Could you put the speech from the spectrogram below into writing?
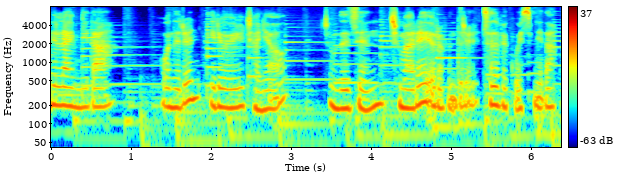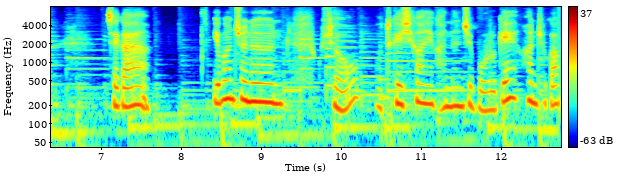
닐라입니다. 오늘은 일요일 저녁 좀 늦은 주말에 여러분들을 찾아뵙고 있습니다. 제가 이번 주는 글쎄요 어떻게 시간이 갔는지 모르게 한 주가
